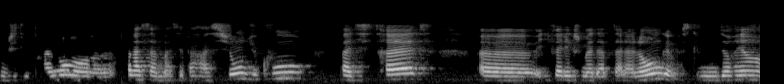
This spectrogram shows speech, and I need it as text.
Donc j'étais vraiment euh, face à ma séparation, du coup, pas distraite. il fallait que je m'adapte à la langue parce que mine de rien,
